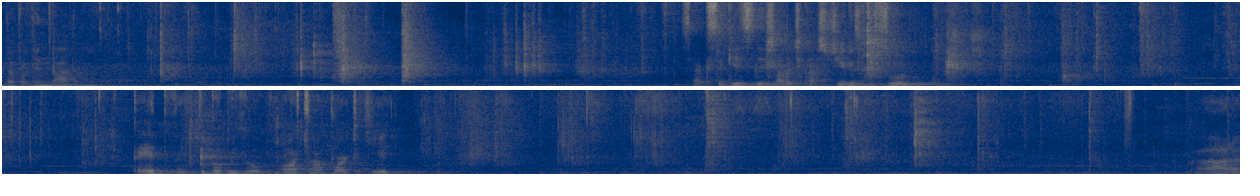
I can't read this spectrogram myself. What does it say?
Não dá pra ver nada, mano. Será que isso aqui se deixava de castigo as pessoas? Credo, velho, que bagulho louco. Ó, tinha uma porta aqui. Cara,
